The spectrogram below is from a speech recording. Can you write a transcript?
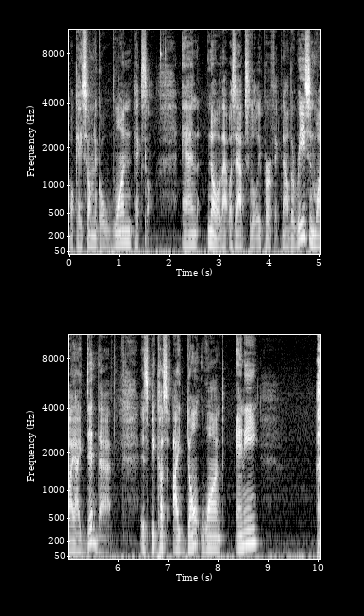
Okay, so I'm going to go one pixel. And no, that was absolutely perfect. Now the reason why I did that is because I don't want any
